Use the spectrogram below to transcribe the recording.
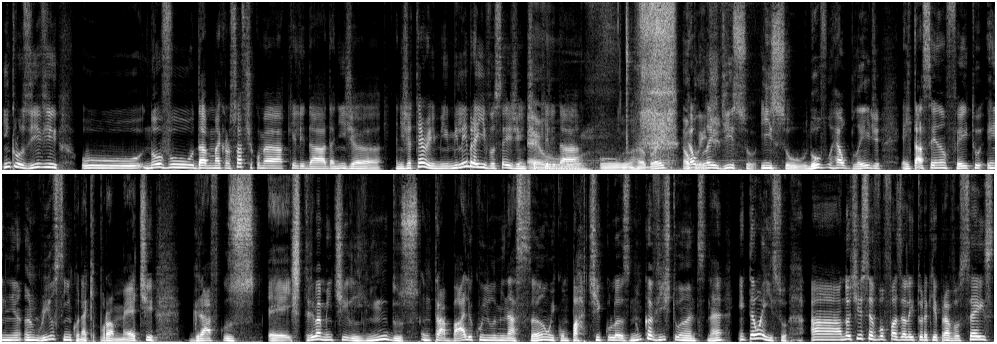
inclusive o novo da Microsoft, como é aquele da, da Ninja, Ninja Theory. Me, me lembra aí vocês, gente, é aquele o... da o Hellblade? Hellblade? Hellblade, isso, isso. O novo Hellblade, ele tá sendo feito em Unreal 5, né, que promete gráficos é, extremamente lindos, um trabalho com iluminação e com partículas nunca visto antes, né? Então é isso. A notícia eu vou fazer a leitura aqui para vocês.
